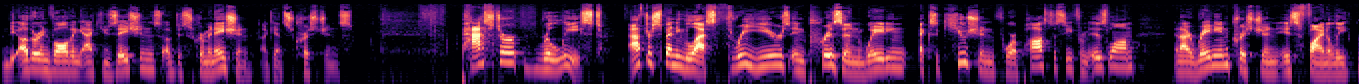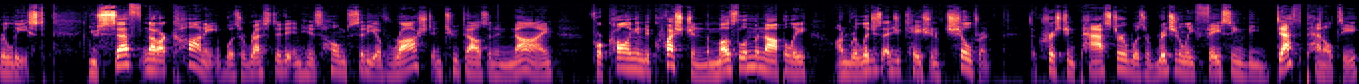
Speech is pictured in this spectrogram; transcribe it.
and the other involving accusations of discrimination against Christians. Pastor released. After spending the last three years in prison waiting execution for apostasy from Islam, an Iranian Christian is finally released. Youssef Nadarkhani was arrested in his home city of Rasht in 2009 for calling into question the Muslim monopoly on religious education of children. The Christian pastor was originally facing the death penalty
